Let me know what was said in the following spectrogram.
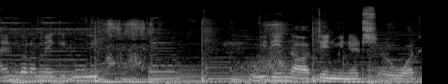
I'm gonna make it with within uh, 10 minutes or what.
